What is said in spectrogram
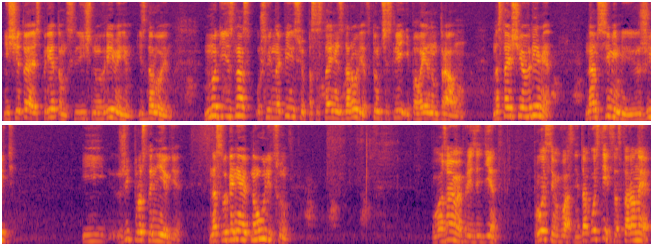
не считаясь при этом с личным временем и здоровьем. Многие из нас ушли на пенсию по состоянию здоровья, в том числе и по военным травмам. В настоящее время нам семьями жить и жить просто негде. Нас выгоняют на улицу. Уважаемый президент, Просим вас не допустить со стороны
